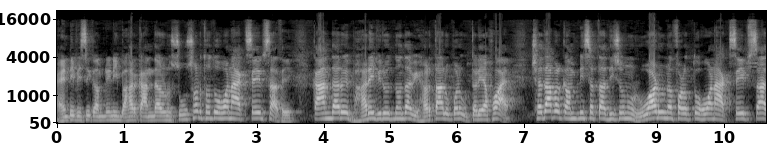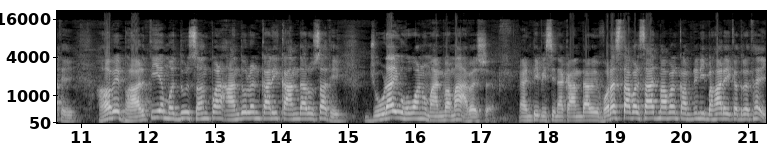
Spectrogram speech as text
એનટીપીસી કંપનીની બહાર કામદારોનું શોષણ થતું હોવાના આક્ષેપ સાથે કામદારોએ ભારે વિરોધ નોંધાવી હડતાલ ઉપર ઉતર્યા હોય. છતાં પણ કંપની સત્તાધીશોનું રૂવાડું ન ફળકતું હોવાના આક્ષેપ સાથે હવે ભારતીય મજદૂર સંઘ પણ આંદોલનકારી કામદારો સાથે જોડાયું હોવાનું માનવામાં આવે છે. એનટીપીસીના કામદારોએ વરસતા વરસાદમાં પણ કંપનીની બહાર એકત્ર થઈ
